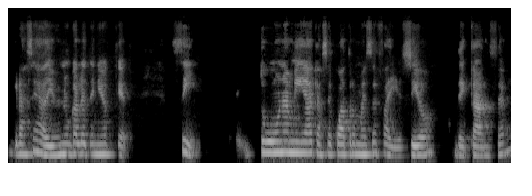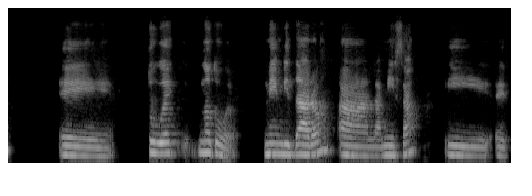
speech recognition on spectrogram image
gracias a Dios nunca lo he tenido que... Sí, tuve una amiga que hace cuatro meses falleció de cáncer. Eh, tuve, no tuve, me invitaron a la misa y eh,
